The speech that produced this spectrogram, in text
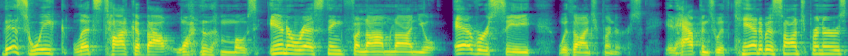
This week, let's talk about one of the most interesting phenomenon you'll ever see with entrepreneurs. It happens with cannabis entrepreneurs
